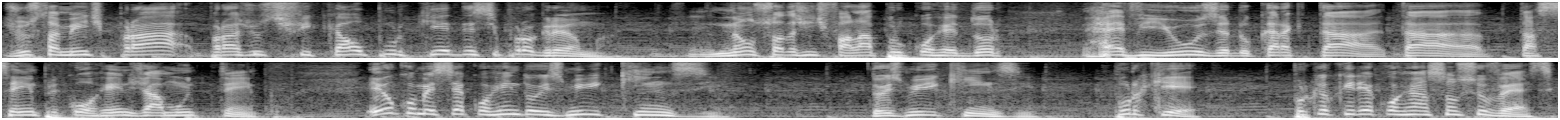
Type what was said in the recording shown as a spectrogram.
justamente para justificar o porquê desse programa. Não só da gente falar pro corredor heavy user, do cara que tá, tá, tá sempre correndo já há muito tempo. Eu comecei a correr em 2015. 2015. Por quê? Porque eu queria correr uma São Silvestre.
